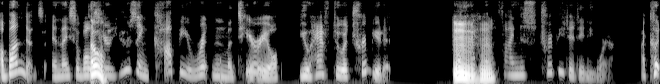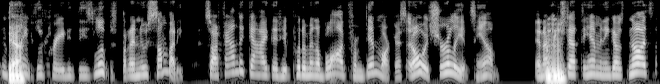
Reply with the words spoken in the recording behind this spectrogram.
abundance. And they said, well, oh. if you're using copywritten material, you have to attribute it. Well, mm-hmm. I can't find this attributed anywhere. I couldn't yeah. find who created these loops, but I knew somebody. So I found a guy that had put them in a blog from Denmark. I said, oh, it's surely it's him. And I mm-hmm. reached out to him and he goes, no, it's not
